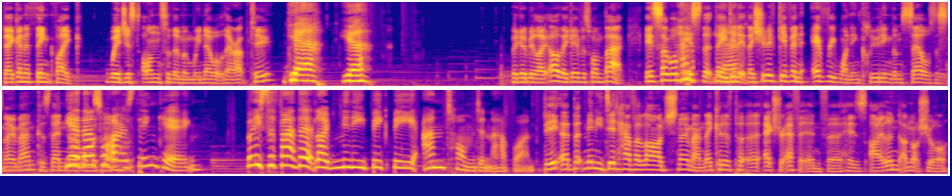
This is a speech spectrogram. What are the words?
they're gonna think like we're just onto them and we know what they're up to. Yeah, yeah. They're gonna be like, oh, they gave us one back. It's so obvious that they did it. They should have given everyone, including themselves, the snowman, because then no yeah, one that's what know. I was thinking. But it's the fact that like Mini, Big B, and Tom didn't have one. Uh, but Mini did have a large snowman. They could have put uh, extra effort in for his island. I'm not sure.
